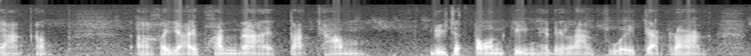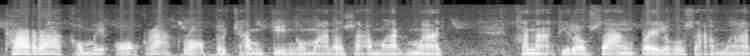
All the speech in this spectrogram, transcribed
ยากครับขยายพันธุ์ได้ตัดชำหรือจะตอนกิ่งให้ได้รากสวยจัดราก ถ้ารากเขาไม่ออกรากรอบแล้วชำกิ่งออกมา เราสามารถมาขณะที่เราสร้างไปแล้วก็สามารถ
